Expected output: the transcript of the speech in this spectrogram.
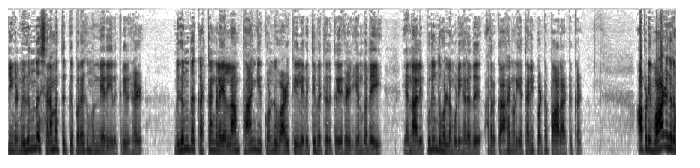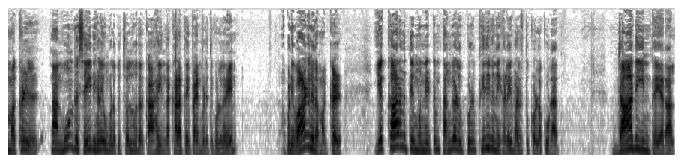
நீங்கள் மிகுந்த சிரமத்துக்கு பிறகு முன்னேறி இருக்கிறீர்கள். மிகுந்த கஷ்டங்களை எல்லாம் தாங்கி கொண்டு வாழ்க்கையிலே வெற்றி பெற்றிருக்கிறீர்கள் என்பதை என்னால் புரிந்து கொள்ள முடிகிறது. அதற்காக என்னுடைய தனிப்பட்ட பாராட்டுக்கள். அப்படி வாழ்கிற மக்கள் நான் மூன்று செய்திகளை உங்களுக்கு சொல்லுவதற்காக இந்த களத்தை பயன்படுத்திக் கொள்கிறேன். அப்படி வாழ்கிற மக்கள் எக்காரணத்தை முன்னிட்டும் தங்களுக்குள் பிரிவினைகளை வளர்த்து கொள்ளக்கூடாது. ஜாதியின் பெயரால்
